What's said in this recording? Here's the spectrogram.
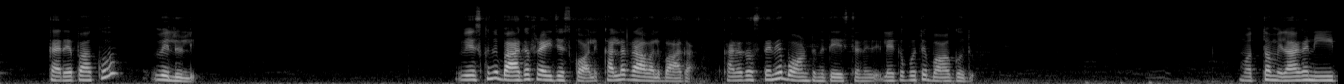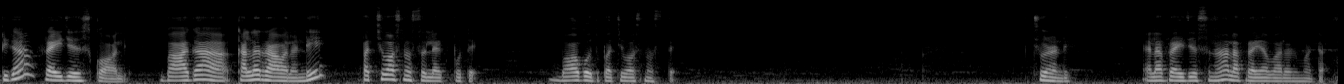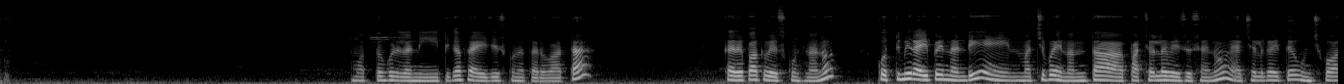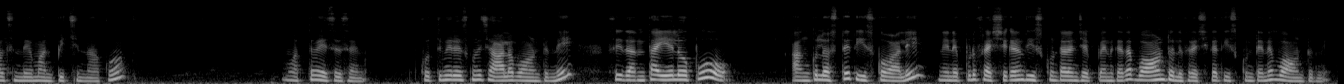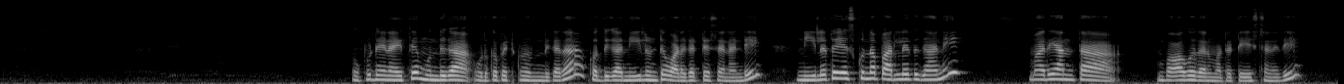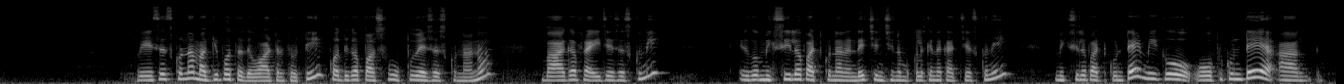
కరివేపాకు వెల్లుల్లి. వేసుకుని బాగా ఫ్రై చేసుకోవాలి. కలర్ రావాలి బాగా. కలర్ వస్తేనే బాగుంటుంది టేస్ట్ అనేది. లేకపోతే బాగోదు. మొత్తం ఇలాగ నీట్గా ఫ్రై చేసుకోవాలి. బాగా కలర్ రావాలండి. పచ్చివాసన వస్తుంది లేకపోతే. బాగోదు పచ్చివాసన వస్తే. చూడండి. ఎలా ఫ్రై చేస్తున్నా అలా ఫ్రై అవ్వాలన్నమాట. మొత్తం కూడా ఇలా నీట్గా ఫ్రై చేసుకున్న తర్వాత కరివేపాకు వేసుకుంటున్నాను. కొత్తిమీర అయిపోయిందండి. మర్చిపోయాను. అంతా పచ్చళ్ళలో వేసేసాను. యాక్చువల్గా అయితే ఉంచుకోవాల్సిందేమో అనిపించింది నాకు. మొత్తం వేసేసాను. కొత్తిమీర వేసుకుంటే చాలా బాగుంటుంది. సో ఇదంతా అయ్యేలోపు అంకులు వస్తే తీసుకోవాలి. నేను ఎప్పుడు ఫ్రెష్గానే తీసుకుంటానని చెప్పాను కదా. బాగుంటుంది. ఫ్రెష్గా తీసుకుంటేనే బాగుంటుంది. ఇప్పుడు నేనైతే ముందుగా ఉడకపెట్టుకుని ఉంది కదా. కొద్దిగా నీళ్ళు ఉంటే వడగట్టేశానండి. నీళ్ళతో వేసుకున్నా పర్లేదు కానీ మరి అంత బాగోదనమాట టేస్ట్ అనేది. వేసేసుకున్నా మగ్గిపోతుంది వాటర్ తోటి. కొద్దిగా పసుపు ఉప్పు వేసేసుకున్నాను. బాగా ఫ్రై చేసేసుకుని ఇదిగో మిక్సీలో పట్టుకున్నానండి చిన్న చిన్న ముక్కల కింద కట్ చేసుకుని మిక్సీలో పట్టుకుంటే మీకు ఓపుకుంటే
